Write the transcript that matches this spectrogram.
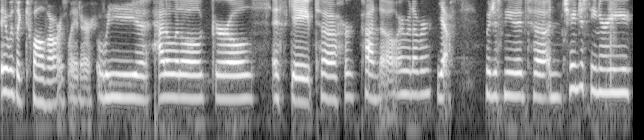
It was like twelve hours later. We had a little girls' escape to her condo or whatever. Yes. We just needed to change the scenery,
